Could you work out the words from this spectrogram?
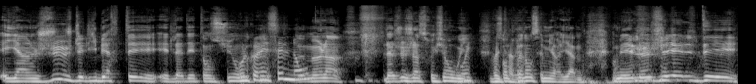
Et il y a un juge des libertés et de la détention. Vous le connaissez le nom De Melun. La juge d'instruction, oui. Son prénom c'est Myriam. Mais le GLD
